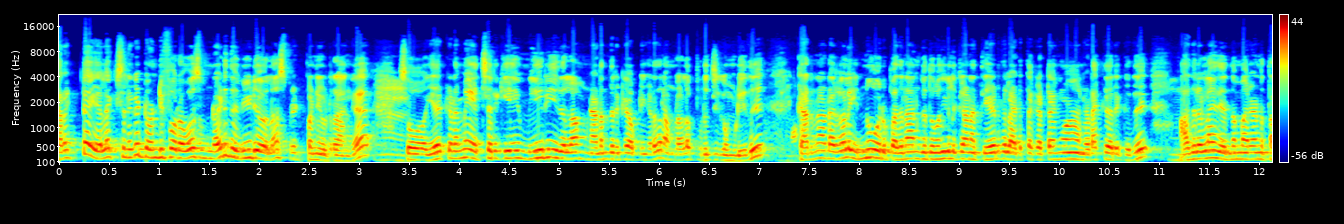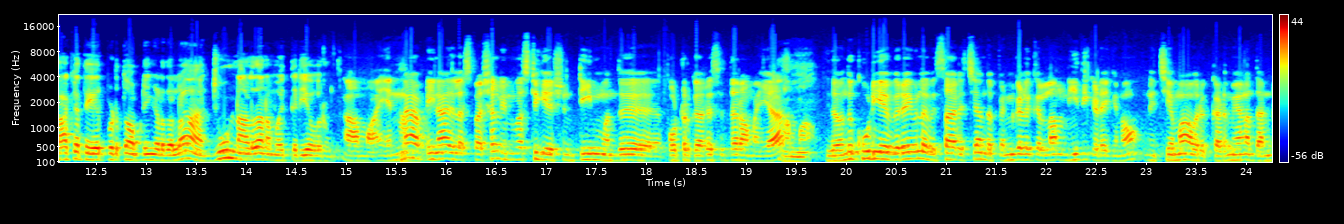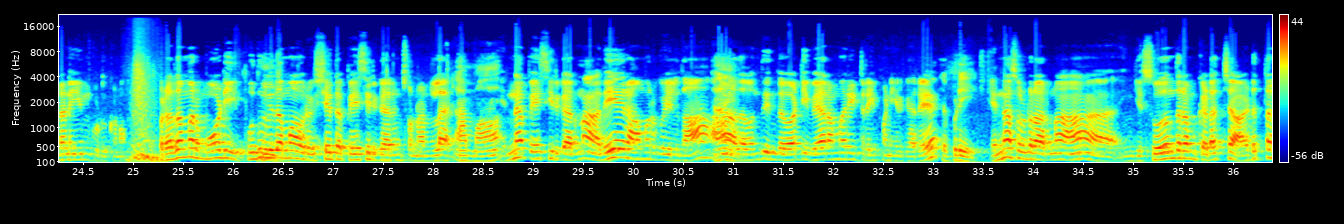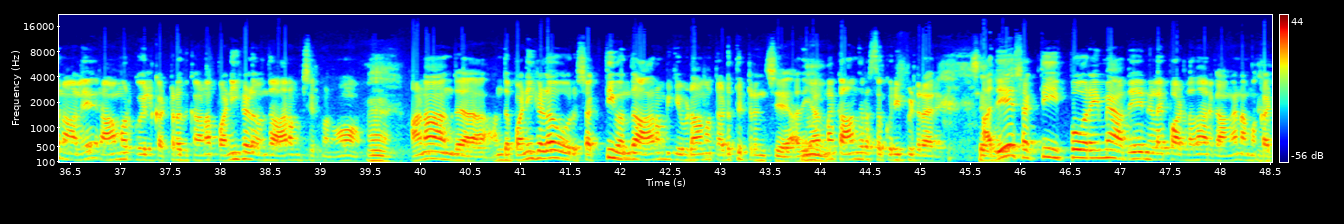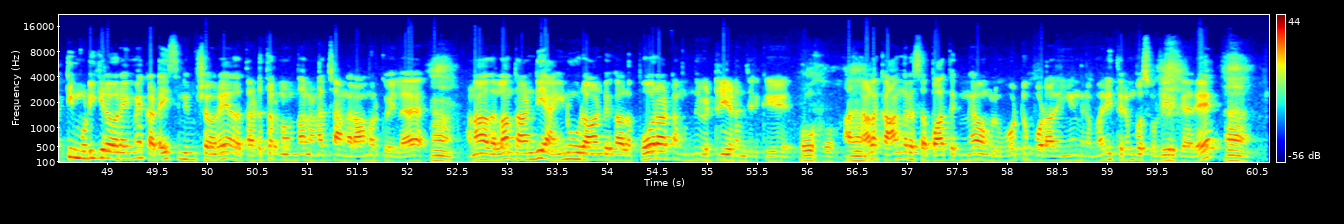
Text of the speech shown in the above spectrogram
கரெக்டாக எலெக்ஷனுக்கு டுவெண்ட்டி ஃபோர் ஹவர்ஸ் முன்னாடி இந்த வீடியோலாம் ஸ்ப்ரெட் பண்ணி விட்றாங்க. ஸோ ஏற்கனவே எச்சரிக்கையை மீறி இதெல்லாம் நடந்திருக்கு அப்படிங்கிறத நம்மளால புரிஞ்சுக்க முடியுது. கர்நாடகாவில் இன்னும் ஒரு பதினான்கு தொகுதிகளுக்கான தேர்தல் அடுத்த கட்டமாக நடக்க இருக்குது. அதுலலாம் இது எந்த மாதிரியான தாக்கத்தை ஏற்படுத்தும் அப்படிங்கிறதெல்லாம் ஜூன் நாள் தான் நமக்கு தெரிய வரும். ஆமா. என்ன அப்படின்னா இதுல ஸ்பெஷல் இன்வெஸ்டிகேஷன் டீம் வந்து போட்டிருக்காரு சித்தராமையா. ஆமா. இதை வந்து கூடிய விரைவில் விசாரிச்சு அந்த பெண்களுக்கெல்லாம் நீதி கிடைக்கணும். நிச்சயமா அவருக்கு கடுமையான தண்டனையும் கொடுக்கணும். பிரதமர் மோடி புதுவிதமா ஒரு விஷயத்த பேசியிருக்காருன்னு சொன்னேன்ல. ஆமா. என்ன பேசியிருக்காருன்னா அதே ராமர் கோயில் தான். ஆனா அதை வந்து இந்த வாட்டி வேற மாதிரி ட்ரை பண்ணியிருக்காரு. எப்படி? என்ன சொல்றாருன்னா இங்க சுதந்திரம் கிடைச்ச அடுத்த நாளே ராமர் கோயில் கட்டுறதுக்கான பணிகளை வந்து ஆரம்பிச்சிருக்கணும். ஆனா அந்த அந்த பணிகளை ஒரு சக்தி வந்து ஆரம்பிக்க விடாம தடுத்துட்டு இருந்துச்சு. அது யாருன்னா காங்கிரஸை குறிப்பிடுறாரு. அதே சக்தி இப்போ வரையுமே அதே நிலைப்பாட்டுல தான் இருக்காங்க. நம்ம கட்டி முடிக்கிற வரையுமே கடைசி நிமிஷம் வரை அதை தடுத்துடணும்னு தான் நினைச்சாங்க ராமர் கோயில ஆனா அதெல்லாம் தாண்டி ஐநூறு ஆண்டு கால போராட்டம் வந்து வெற்றி அடைஞ்சிருக்கு. அதனால காங்கிரஸை பாத்துக்குங்க அவங்களுக்கு ஓட்டு போடாதீங்கிற மாதிரி திரும்ப சொல்லியிருக்காரு.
